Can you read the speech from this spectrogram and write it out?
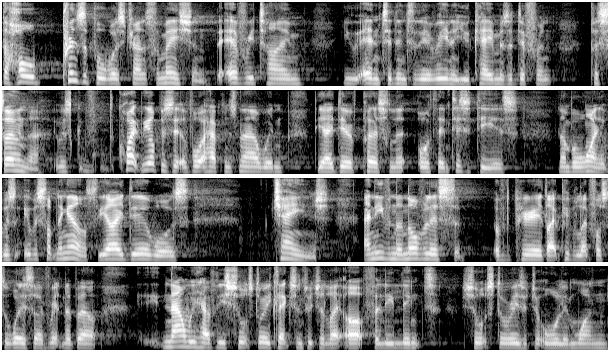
the whole principle was transformation. That every time you entered into the arena, you came as a different persona. It was quite the opposite of what happens now when the idea of personal authenticity is number one. It was it was something else. The idea was change, and even the novelists of the period, like people like Foster Wallace, I've written about. Now we have these short story collections which are like artfully linked short stories, which are all in one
